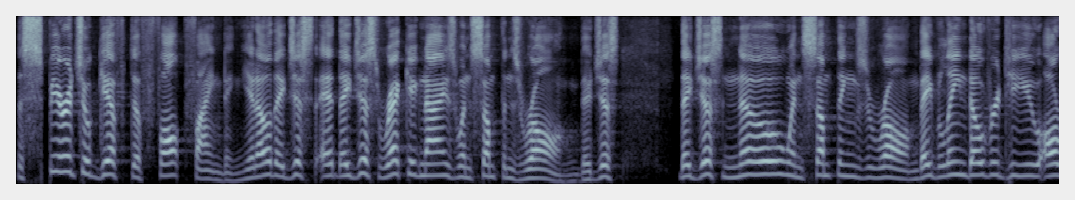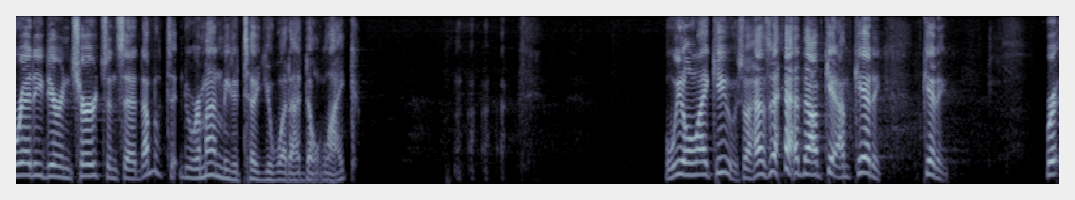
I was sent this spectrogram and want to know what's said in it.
The spiritual gift of fault finding. You know, they just eh, they just recognize when something's wrong. They just they just know when something's wrong. They've leaned over to you already during church and said, "I'm going to remind me to tell you what I don't like." We don't like you. So how's that? No, I'm kidding. I'm kidding. I'm kidding. We're,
